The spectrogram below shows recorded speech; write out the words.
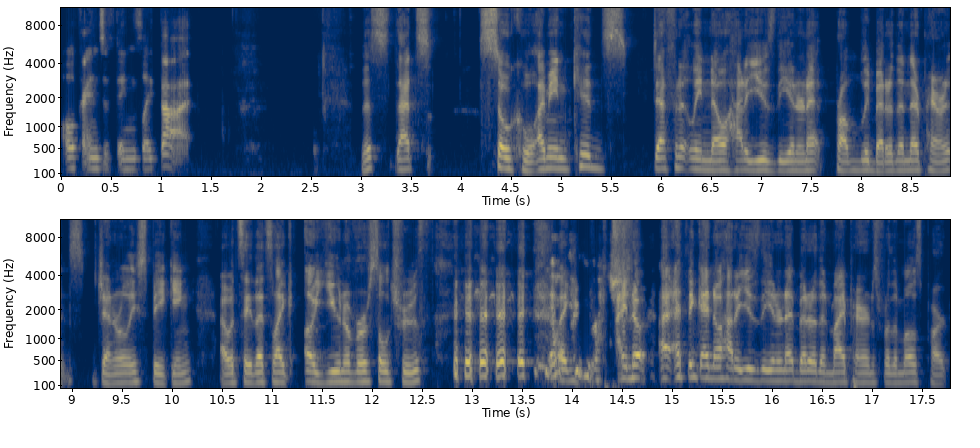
all kinds of things like that. This that's so cool. I mean, kids definitely know how to use the internet probably better than their parents generally speaking. I would say that's like a universal truth. Like i know I, think i know how to use the internet better than my parents for the most part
